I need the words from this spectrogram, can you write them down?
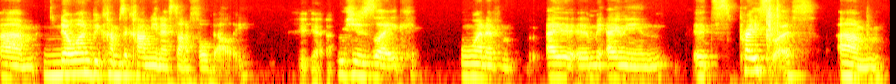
um, No one becomes a communist on a full belly. Yeah. Which is like one of, I, I mean, it's priceless um,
